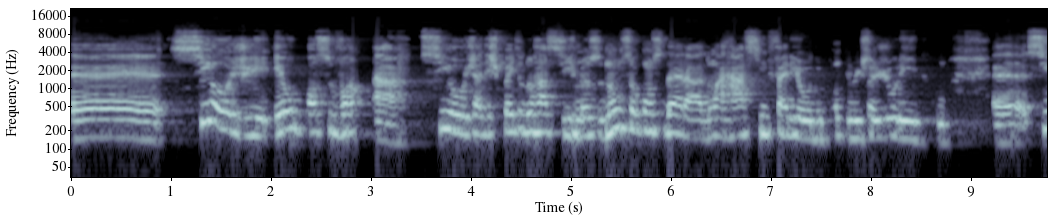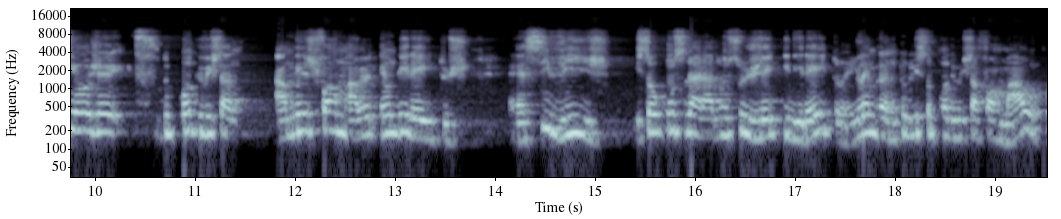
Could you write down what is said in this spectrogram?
é, se hoje eu posso votar, se hoje, a despeito do racismo, eu não sou considerado uma raça inferior do ponto de vista jurídico, é, se hoje, do ponto de vista, ao menos formal, eu tenho direitos é, civis e sou considerado um sujeito de direito, e lembrando, tudo isso do ponto de vista formal,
